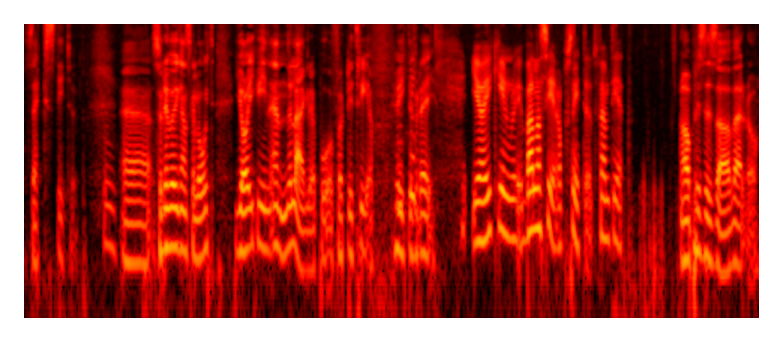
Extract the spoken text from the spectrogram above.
60 typ. Mm. Eh, så det var ju ganska lågt. Jag gick in ännu lägre på 43. Hur gick det för dig? Jag gick in, balanserade på snittet, 51. Ja, precis över då.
